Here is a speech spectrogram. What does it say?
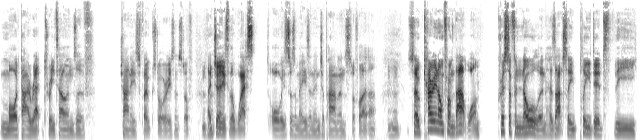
more direct retellings of Chinese folk stories and stuff. Like mm-hmm. Journey to the West always does amazing in Japan and stuff like that. Mm-hmm. So carrying on from that one, Christopher Nolan has actually pleaded the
